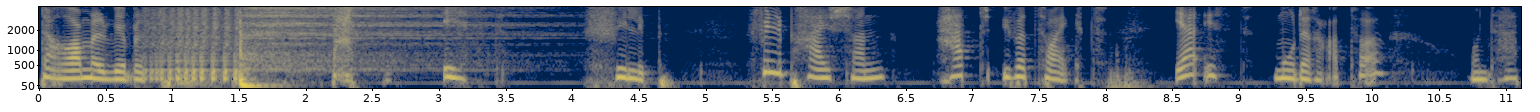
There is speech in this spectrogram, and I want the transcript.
Trommelwirbel. Das ist Philipp. Philipp Heischan hat überzeugt. Er ist Moderator und hat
